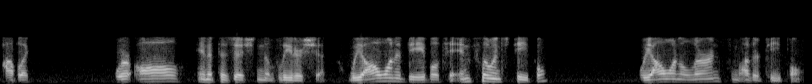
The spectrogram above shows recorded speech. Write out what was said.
public, we're all in a position of leadership. We all want to be able to influence people. We all want to learn from other people.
